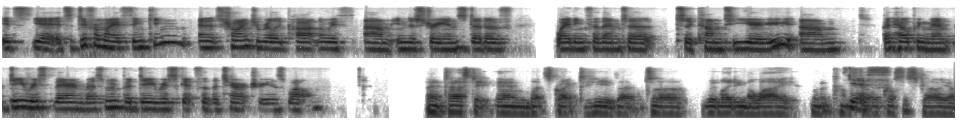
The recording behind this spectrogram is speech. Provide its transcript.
it's yeah it's a different way of thinking and it's trying to really partner with um, industry instead of waiting for them to to come to you, um, but helping them de-risk their investment, but de-risk it for the territory as well. Fantastic, and that's great to hear that uh, we're leading the way when it comes yes. to across Australia.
